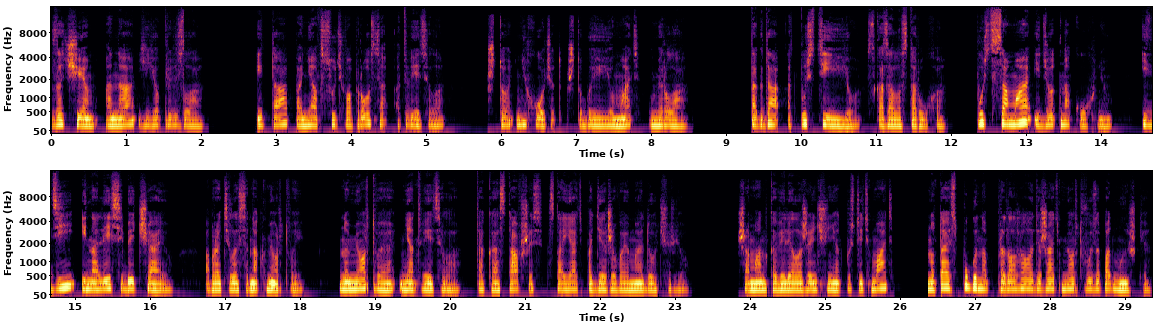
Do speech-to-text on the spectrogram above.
зачем она ее привезла. И та, поняв суть вопроса, ответила, что не хочет, чтобы ее мать умерла. «Тогда отпусти ее», — сказала старуха. «Пусть сама идет на кухню. Иди и налей себе чаю», — обратилась она к мертвой. Но мертвая не ответила, так и оставшись стоять, поддерживаемая дочерью. Шаманка велела женщине отпустить мать, но та испуганно продолжала держать мертвую за подмышки.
